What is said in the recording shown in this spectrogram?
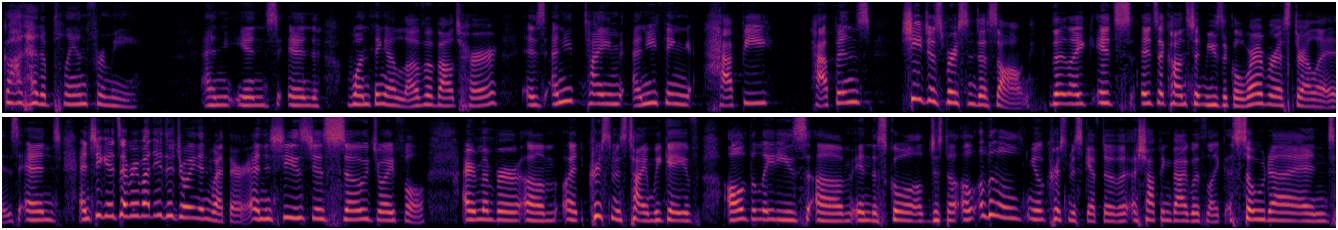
God had a plan for me. And, and, and one thing I love about her is anytime anything happy happens, she just bursts into song. That like it's it's a constant musical wherever Estrella is, and and she gets everybody to join in with her, and she's just so joyful. I remember um, at Christmas time we gave all the ladies um, in the school just a, a, little you know Christmas gift of a, a, shopping bag with like a soda and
